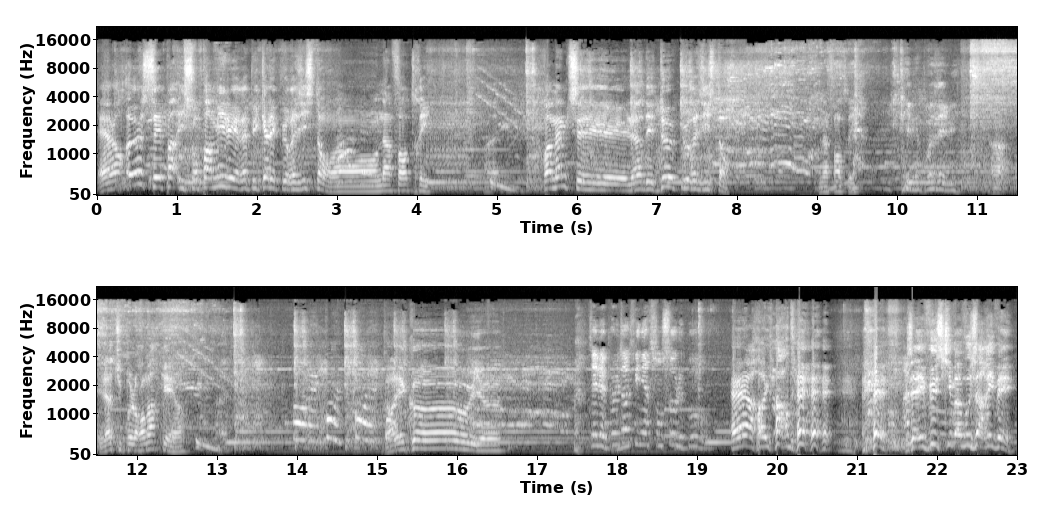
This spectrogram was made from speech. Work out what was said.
Et alors eux, c'est par... ils sont parmi les réplicas les plus résistants hein, en infanterie. Je crois même que c'est l'un des deux plus résistants. En infanterie. Il est posé lui. Ah, et là tu peux le remarquer hein. Dans les couilles. Il a pas eu le temps de finir son saut, le pauvre. Eh, regardez Vous avez vu ce qui va vous arriver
